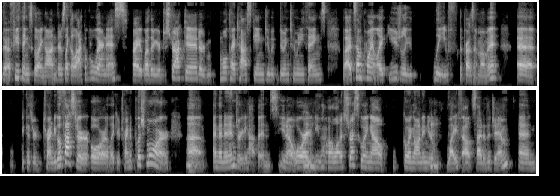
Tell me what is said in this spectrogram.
there are a few things going on. There's like a lack of awareness, right? Whether you're distracted or multitasking, do, doing too many things. But at some point, like usually leave the present moment. uh, because you're trying to go faster or like you're trying to push more mm-hmm. um, and then an injury happens you know or mm-hmm. you have a lot of stress going out going on in your mm-hmm. life outside of the gym and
